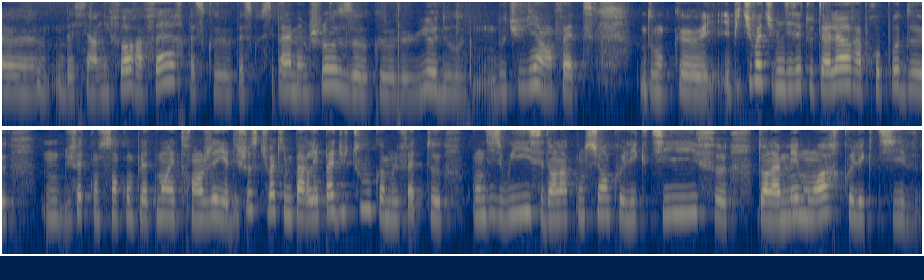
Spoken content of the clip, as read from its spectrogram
ben, c'est un effort à faire parce que parce que c'est pas la même chose que le lieu d'où tu viens en fait. Donc et puis tu vois, tu me disais tout à l'heure à propos de du fait qu'on se sent complètement étranger. Il y a des choses tu vois qui me parlaient pas du tout, comme le fait qu'on dise oui, c'est dans l'inconscient collectif, dans la mémoire collective.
